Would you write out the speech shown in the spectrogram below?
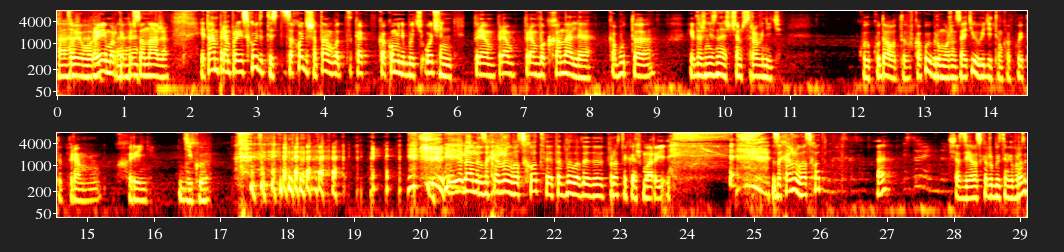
ага, твоего ага, Реймарка ага. персонажа. И там прям происходит, то есть ты заходишь, а там вот как в каком-нибудь очень прям, прям, прям вакханале, как будто я даже не знаю, с чем сравнить куда, куда вот, в какую игру можно зайти и увидеть там какую-то прям хрень дикую. Я недавно захожу в восход, это было это просто кошмар. Захожу в восход. А? Сейчас я расскажу быстренько просто.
